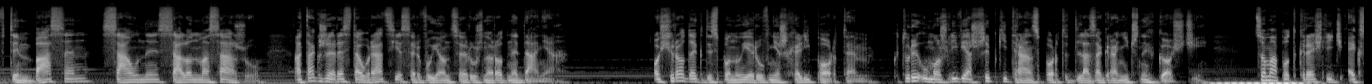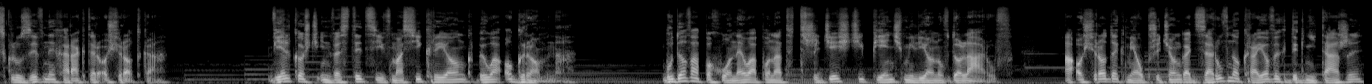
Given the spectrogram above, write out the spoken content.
w tym basen, sauny, salon masażu, a także restauracje serwujące różnorodne dania. Ośrodek dysponuje również heliportem, który umożliwia szybki transport dla zagranicznych gości, co ma podkreślić ekskluzywny charakter ośrodka. Wielkość inwestycji w Masikryong była ogromna. Budowa pochłonęła ponad 35 milionów dolarów, a ośrodek miał przyciągać zarówno krajowych dygnitarzy,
